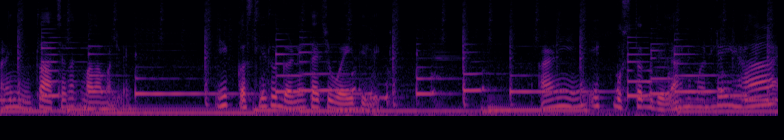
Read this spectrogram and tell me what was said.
आणि नंतर अचानक मला म्हटले एक कसली तर गणिताची वही दिली. आणि एक पुस्तक दिलं. आणि म्हटले ह्या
